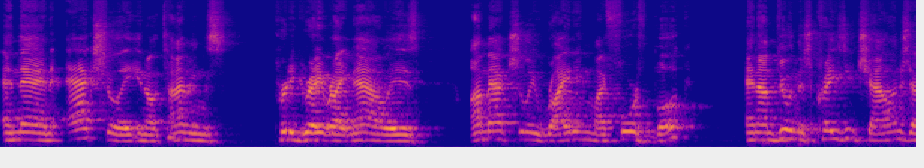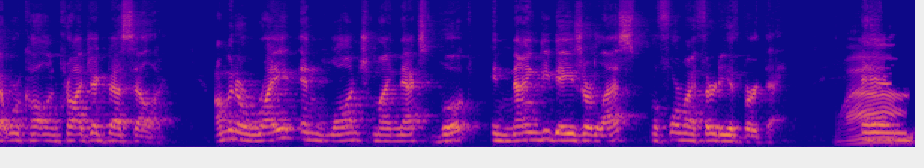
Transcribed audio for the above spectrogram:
And then actually, you know, timing's pretty great right now. Is I'm actually writing my fourth book, and I'm doing this crazy challenge that we're calling Project Bestseller. I'm going to write and launch my next book in 90 days or less before my 30th birthday. Wow. And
